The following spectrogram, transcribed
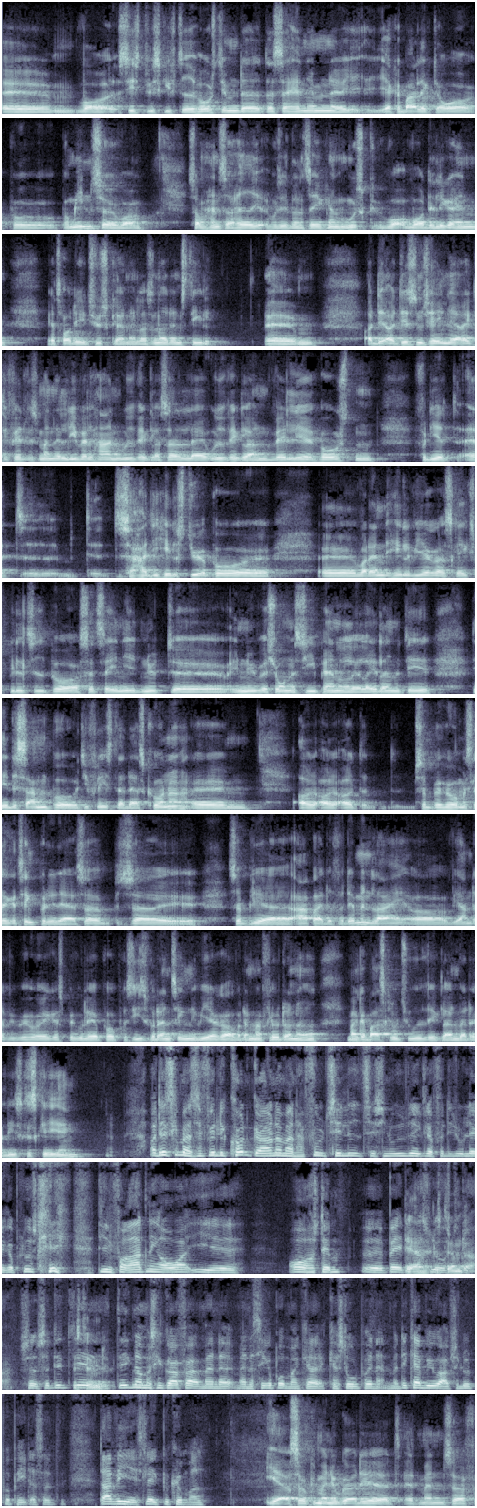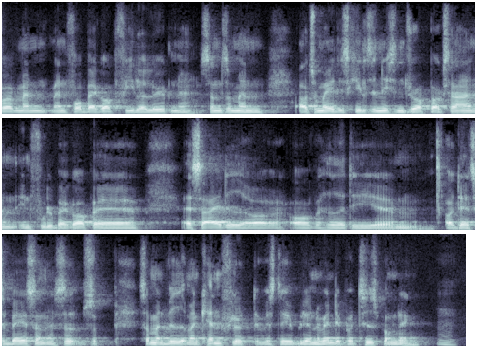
Øh, hvor sidst vi skiftede host, jamen der, der sagde han, jamen øh, jeg kan bare lægge det over på, på mine server, som han så havde hos et eller andet, så jeg kan huske, hvor, hvor det ligger henne. Jeg tror det er i Tyskland eller sådan noget den stil. Øhm, og, det, og det synes jeg egentlig er rigtig fedt, hvis man alligevel har en udvikler, så lad udvikleren vælge hosten, fordi at, at øh, så har de helt styr på, øh, øh, hvordan det hele virker, og skal ikke spille tid på at sætte sig ind i et nyt, øh, en ny version af cPanel eller et eller andet. Det, det er det samme på de fleste af deres kunder, øh, og, og, og så behøver man slet ikke at tænke på det der. Så, så, øh, så bliver arbejdet for dem en leg, og vi andre vi behøver ikke at spekulere på præcis, hvordan tingene virker, og hvordan man flytter noget. Man kan bare skrive til udvikleren, hvad der lige skal ske. Ikke? Ja. Og det skal man selvfølgelig kun gøre, når man har fuld tillid til sin udvikler, fordi du lægger pludselig din forretning over i... Øh over hos dem øh, bag deres ja, låste dør. Så, så det, det, det, er ikke noget, man skal gøre, før man er, man er sikker på, at man kan, kan stole på hinanden. Men det kan vi jo absolut på Peter, så det, der er vi slet ikke bekymrede. Ja, og så kan man jo gøre det, at, at man sørger for, at man, man får backup-filer løbende, sådan så man automatisk hele tiden i sin Dropbox har en, en fuld backup af, af sitet og, og, hvad hedder det, øhm, og databaserne, så, så, så man ved, at man kan flytte det, hvis det bliver nødvendigt på et tidspunkt. Ikke? Mm.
